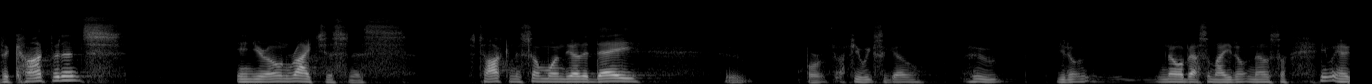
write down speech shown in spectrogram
the confidence in your own righteousness. I was talking to someone the other day who, or a few weeks ago, who you don't know about somebody you don't know. So anyway,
